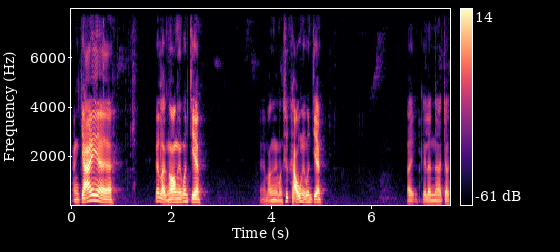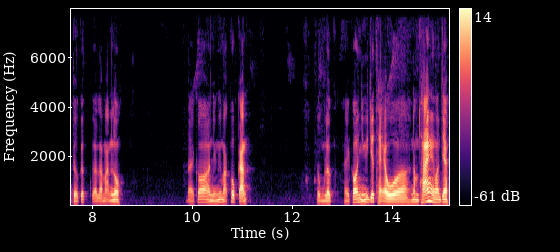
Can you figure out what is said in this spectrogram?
ăn trái à, rất là ngon nha các anh chị em. À, bằng bằng xuất khẩu nha các anh chị em. Đấy cây lên trời tược rất là mạnh luôn. Đây có những cái mặt cốt cành. Lùng lực này có những cái vết thẹo năm tháng nha các anh chị em.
